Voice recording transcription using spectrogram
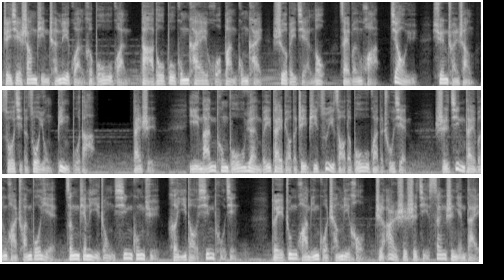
这些商品陈列馆和博物馆大都不公开或半公开，设备简陋，在文化、教育、宣传上所起的作用并不大。但是，以南通博物院为代表的这批最早的博物馆的出现。使近代文化传播业增添了一种新工具和一道新途径，对中华民国成立后至二十世纪三十年代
